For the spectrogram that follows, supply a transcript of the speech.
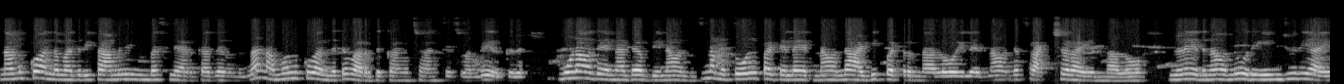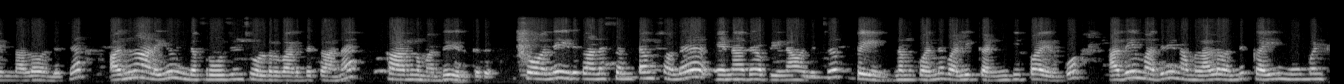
நமக்கும் அந்த மாதிரி ஃபேமிலி மெம்பர்ஸ்ல யாருக்காவது இருந்திருந்தா நம்மளுக்கும் வந்துட்டு வர்றதுக்கான சான்சஸ் வந்து இருக்குது. மூணாவது என்னது அப்படின்னா வந்துட்டு நம்ம தோள்பட்டையில எதுனா வந்து அடிபட்டு இருந்தாலோ இல்ல எதுனா வந்து ஃப்ராக்சர் ஆயிருந்தாலோ இல்லைன்னா எதுனா வந்து ஒரு இன்ஜுரி ஆயிருந்தாலோ வந்துட்டு அதனாலயும் இந்த ஃப்ரோசன் ஷோல்டர் வர்றதுக்கான காரணம் வந்து இருக்குது. ஸோ வந்து இதுக்கான சிம்டம்ஸ் வந்து என்னது அப்படின்னா வந்துட்டு பெயின் நமக்கு வந்து வலி கண்டிப்பா இருக்கும். அதே மாதிரி நம்மளால வந்து கை மூமெண்ட்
